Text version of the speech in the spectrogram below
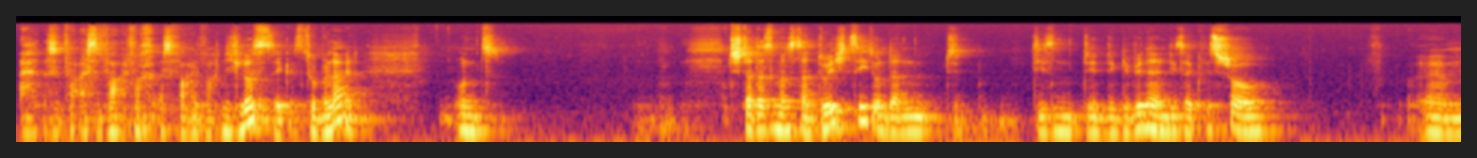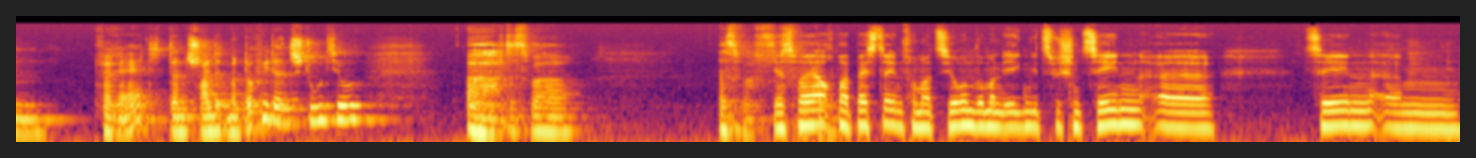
äh, es war, es war, einfach, es war einfach nicht lustig, es tut mir leid. Und statt dass man es dann durchzieht und dann die- diesen, den, den Gewinner in dieser Quizshow ähm, verrät, dann schaltet man doch wieder ins Studio. Ah, das war. Das war. Das war ja auch bei bester Information, wo man irgendwie zwischen zehn, äh, zehn ähm,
